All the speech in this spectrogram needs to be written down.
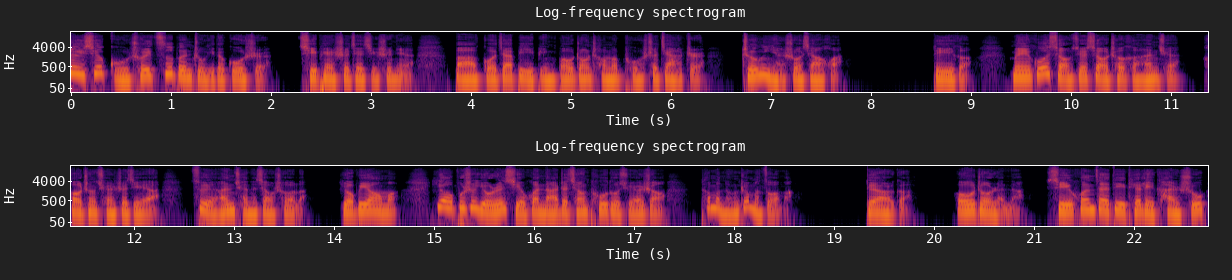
这些鼓吹资本主义的故事，欺骗世界几十年，把国家弊病包装成了普世价值，睁眼说瞎话。第一个，美国小学校车很安全，号称全世界呀最安全的校车了，有必要吗？要不是有人喜欢拿着枪突突学生，他们能这么做吗？第二个，欧洲人呢喜欢在地铁里看书，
